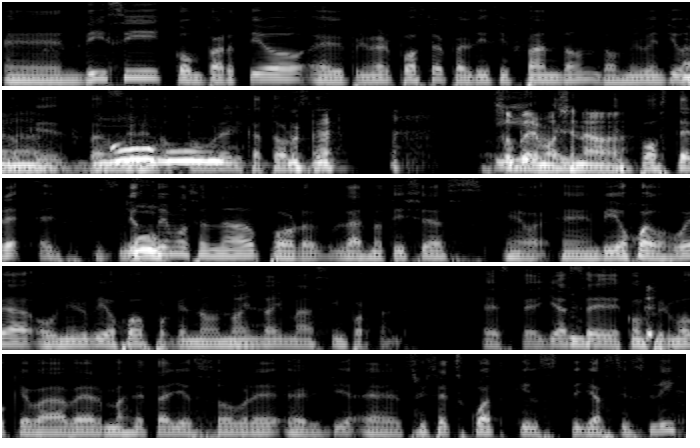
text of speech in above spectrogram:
En DC compartió el primer póster para el DC Fandom 2021, Ah. que va a ser en octubre, el 14. Súper emocionado. El, póster, yo Uh. estoy emocionado por las noticias en, en videojuegos. Voy a unir videojuegos porque no, no, hay, no hay más importante. Este, ya se confirmó que va a haber más detalles sobre el, Suicide Squad Kills the Justice League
